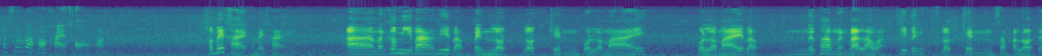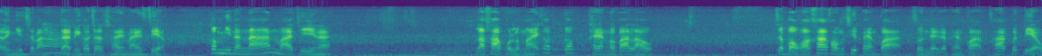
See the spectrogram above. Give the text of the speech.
แล้วฟุตบาทเขาขายของปะ เขาไม่ขายเขาไม่ขาย อ่า มันก็มีบ้างที่แบบเป็นรถรถเข็นผลไม้ ผลไม้แบบนึกภาพเหมือนบ้านเราอะที่เป็นรถเข็นสับปะรดอะไรอย่างงี้ใช่ปะแต่อันนี่เขาจะใช้ไม้เสียบ ก็มีนานๆมาทีนะ ราคาผลไม้ก็ก็แพงกว่าบ้านเรา จะบอกว่าค่าครองชีพแพงกว่า ส่วนใหญ่จะแพงกว่าค่าก๋วยเตี๋ยว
